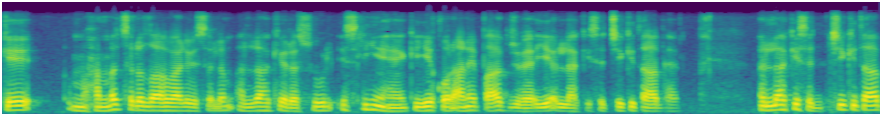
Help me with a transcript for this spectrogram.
کہ محمد صلی اللہ علیہ وسلم اللہ کے رسول اس لیے ہیں کہ یہ قرآن پاک جو ہے یہ اللہ کی سچی کتاب ہے۔ اللہ کی سچی کتاب،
